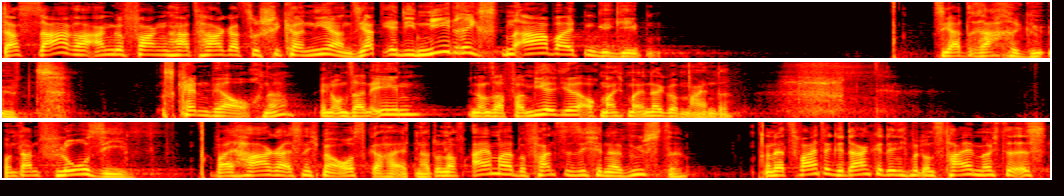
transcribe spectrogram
dass Sarah angefangen hat, Hagar zu schikanieren. Sie hat ihr die niedrigsten Arbeiten gegeben. Sie hat Rache geübt. Das kennen wir auch, ne? In unseren Ehen, in unserer Familie, auch manchmal in der Gemeinde. Und dann floh sie, weil Hagar es nicht mehr ausgehalten hat. Und auf einmal befand sie sich in der Wüste. Und der zweite Gedanke, den ich mit uns teilen möchte, ist,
